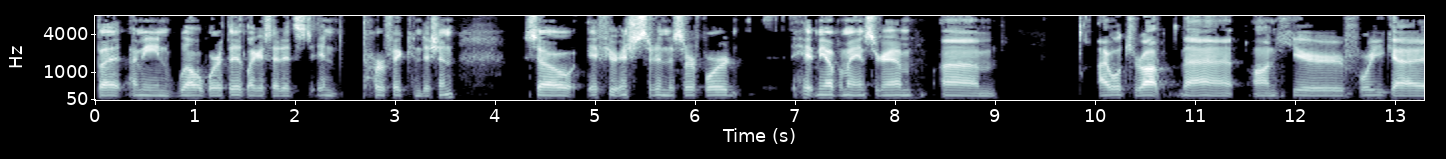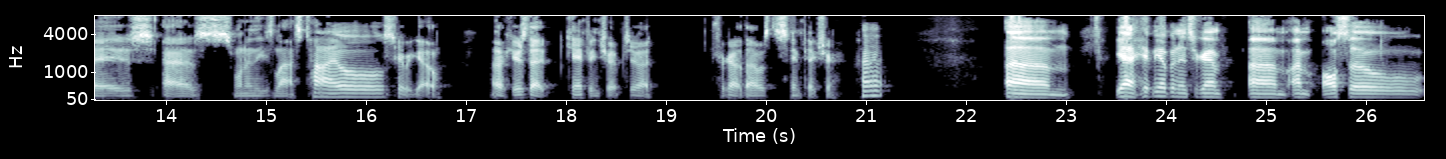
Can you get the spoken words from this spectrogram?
But I mean, well worth it. Like I said, it's in perfect condition. So if you're interested in the surfboard, hit me up on my Instagram. Um, I will drop that on here for you guys as one of these last tiles. Here we go. Oh, here's that camping trip too. I forgot that was the same picture. um, yeah, hit me up on Instagram. Um, I'm also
